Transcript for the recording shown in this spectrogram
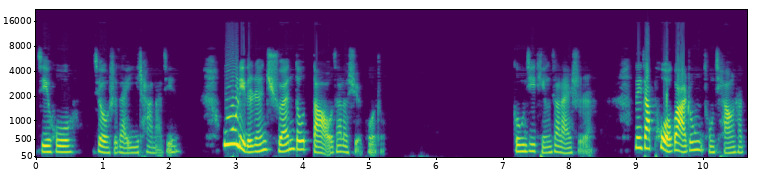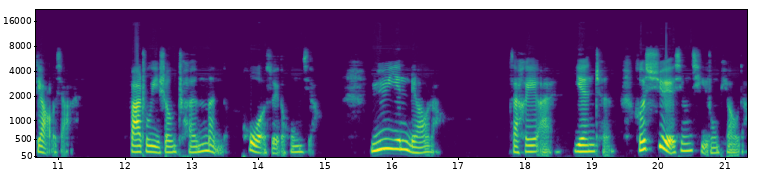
几乎就是在一刹那间，屋里的人全都倒在了血泊中。攻击停下来时，那架破挂钟从墙上掉了下来，发出一声沉闷的、破碎的轰响，余音缭绕。在黑暗、烟尘和血腥气中飘荡，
